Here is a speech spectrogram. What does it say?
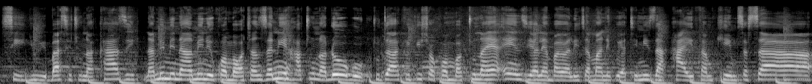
sijui. Basi tuna kazi, na mimi naamini kwamba Watanzania hatuna dogo, tutahakikisha kwamba tunayaenzi yale ambayo alitamani kuyatimiza Haitham Kim. Sasa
